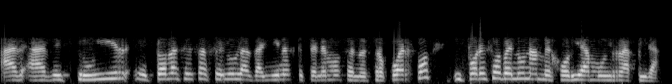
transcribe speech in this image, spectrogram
a, destruir eh, todas esas células dañinas que tenemos en nuestro cuerpo y por eso ven una mejoría muy rápida.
